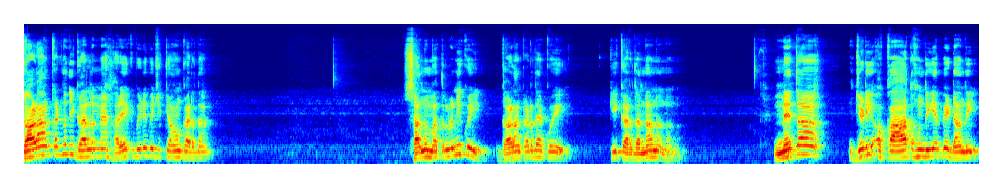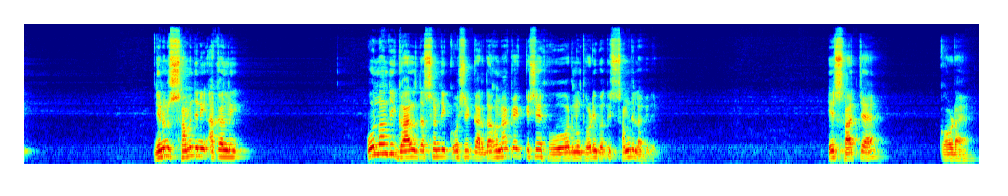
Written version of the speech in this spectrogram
ਗਾਲਾਂ ਕੱਢਣ ਦੀ ਗੱਲ ਮੈਂ ਹਰੇਕ ਵੀਡੀਓ ਵਿੱਚ ਕਿਉਂ ਕਰਦਾ? ਸਾਨੂੰ ਮਤਲਬ ਨਹੀਂ ਕੋਈ ਗਾਲਾਂ ਕੱਢਦਾ, ਕੋਈ ਕੀ ਕਰਦਾ? ਨਾ ਨਾ ਨਾ ਨਾ। ਮੈਂ ਤਾਂ ਜਿਹੜੀ ਔਕਾਤ ਹੁੰਦੀ ਹੈ ਭੇਡਾਂ ਦੀ ਜਿਨ੍ਹਾਂ ਨੂੰ ਸਮਝ ਨਹੀਂ, ਅਕਲ ਨਹੀਂ, ਉਹਨਾਂ ਦੀ ਗੱਲ ਦੱਸਣ ਦੀ ਕੋਸ਼ਿਸ਼ ਕਰਦਾ ਹੁਣਾ ਕਿ ਕਿਸੇ ਹੋਰ ਨੂੰ ਥੋੜੀ ਬਹੁਤੀ ਸਮਝ ਲੱਗ ਜੇ ਇਹ ਸੱਚ ਹੈ, ਕੌੜਾ ਹੈ,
